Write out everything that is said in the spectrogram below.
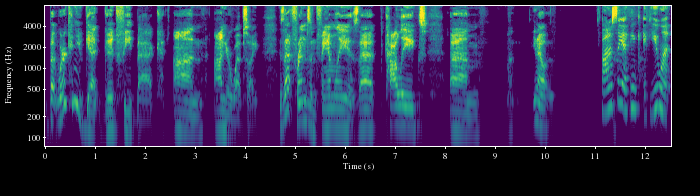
but where can you get good feedback on on your website? Is that friends and family? Is that colleagues? Um, you know, honestly, I think if you want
